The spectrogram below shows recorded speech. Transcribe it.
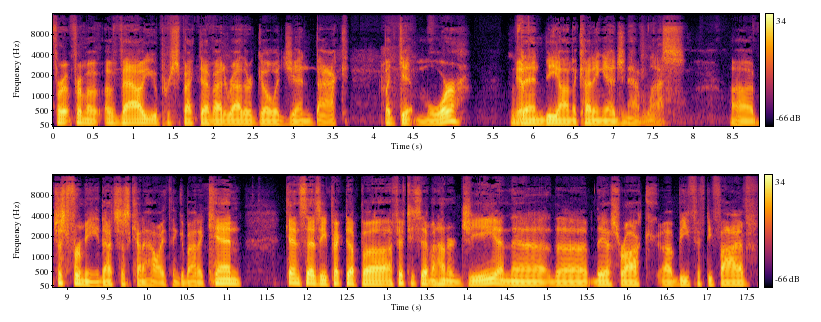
for from a, a, value perspective. I'd rather go a gen back, but get more yep. than be on the cutting edge and have less. Uh, just for me, that's just kind of how I think about it. Ken. Ken says he picked up a 5700G and the the the ASRock uh, B55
